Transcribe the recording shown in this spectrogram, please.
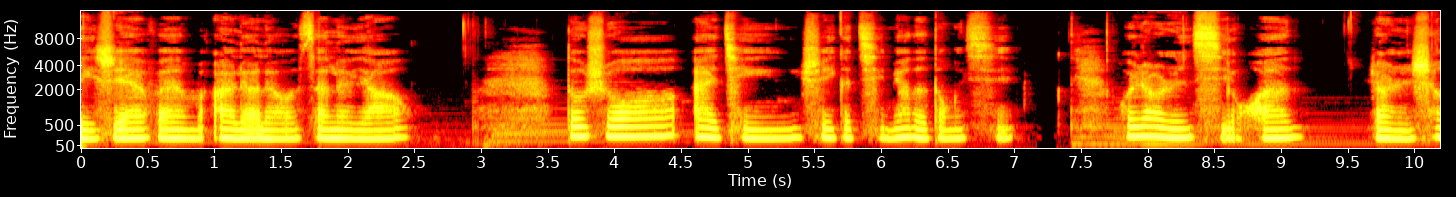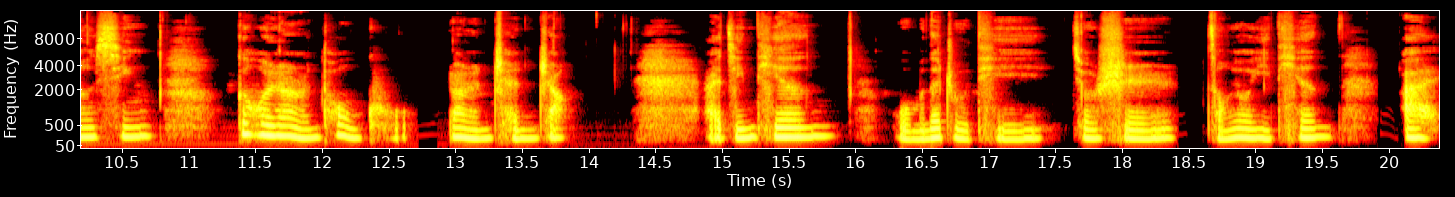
这里是 FM 二六六三六幺。都说爱情是一个奇妙的东西，会让人喜欢，让人伤心，更会让人痛苦，让人成长。而今天我们的主题就是：总有一天，爱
